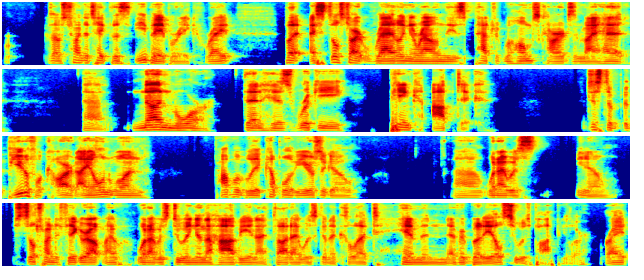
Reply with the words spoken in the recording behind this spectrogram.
because I was trying to take this eBay break, right? But I still start rattling around these Patrick Mahomes cards in my head. Uh, none more than his rookie pink optic. Just a, a, beautiful card. I owned one probably a couple of years ago uh, when I was, you know, still trying to figure out my what I was doing in the hobby, and I thought I was going to collect him and everybody else who was popular. Right.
